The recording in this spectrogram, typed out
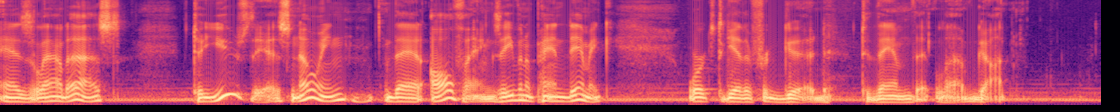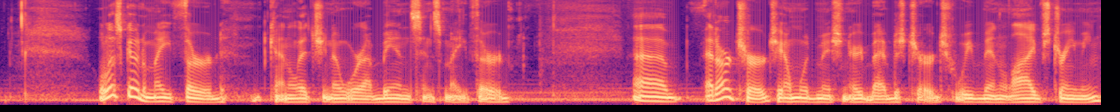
has allowed us to use this, knowing that all things, even a pandemic, works together for good to them that love God. Well, let's go to May 3rd, kind of let you know where I've been since May 3rd. Uh, at our church, Elmwood Missionary Baptist Church, we've been live streaming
